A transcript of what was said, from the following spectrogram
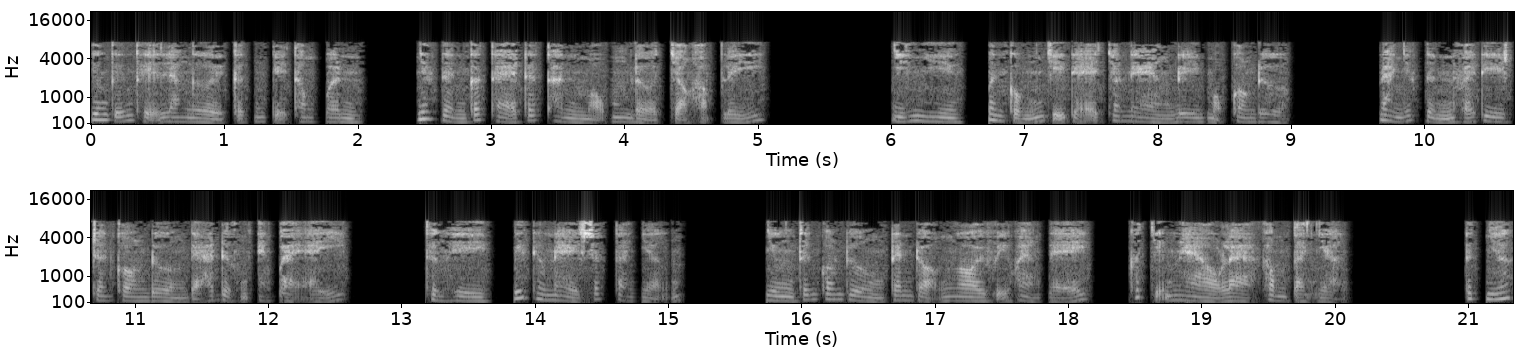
Dương Tuyển Thị là người cực kỳ thông minh, nhất định có thể trở thành một lựa chọn hợp lý. Dĩ nhiên, mình cũng chỉ để cho nàng đi một con đường. Nàng nhất định phải đi trên con đường đã được an bài ấy. Thường Hy biết điều này rất tàn nhẫn, nhưng trên con đường tranh đoạn ngôi vị hoàng đế, có chuyện nào là không tàn nhẫn. Ít nhất,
